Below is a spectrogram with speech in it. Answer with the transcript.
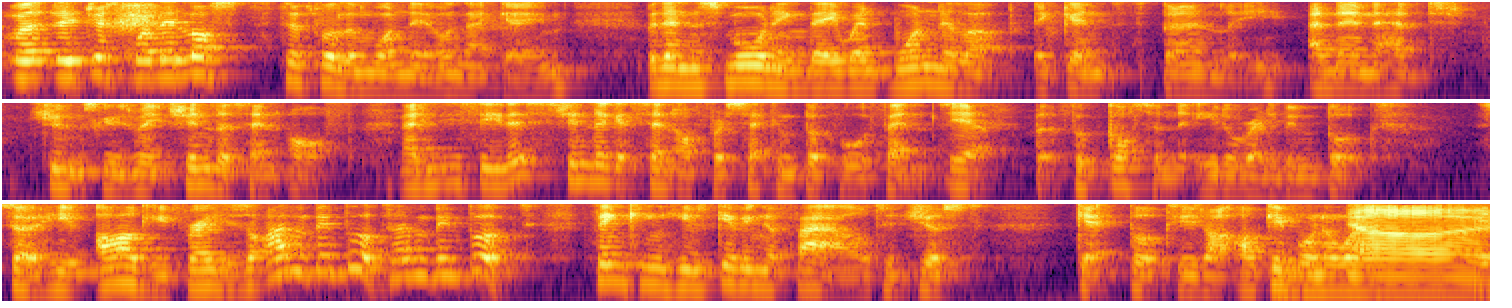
well, they just well they lost to Fulham one 0 in that game, but then this morning they went one 0 up against Burnley, and then had Schindler, excuse me Schindler sent off. Now, did you see this? Schindler gets sent off for a second bookable offence, Yeah. but forgotten that he'd already been booked. So he argued for ages. I haven't been booked. I haven't been booked, thinking he was giving a foul to just get books. He's like, I'll give one away. No.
